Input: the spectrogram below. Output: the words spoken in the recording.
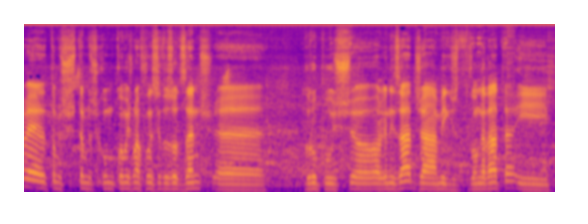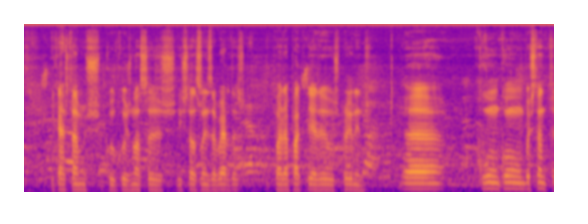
É, estamos estamos com, com, a mesma afluência dos outros anos, uh, grupos uh, organizados, já amigos de longa data e, e cá estamos com, com, as nossas instalações abertas para, para acolher os peregrinos. Uh, com, com bastante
